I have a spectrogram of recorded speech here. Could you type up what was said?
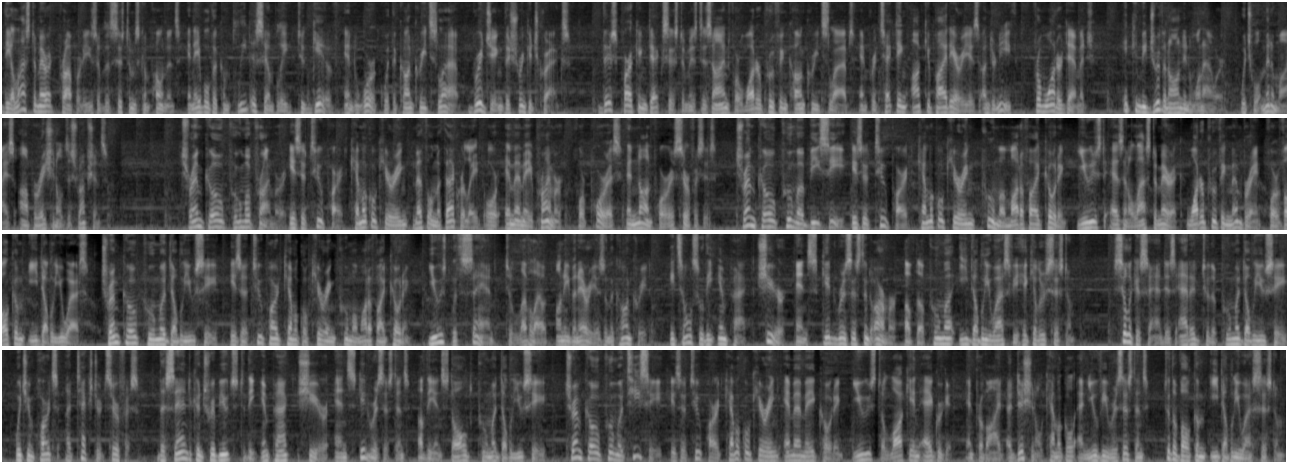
The elastomeric properties of the system's components enable the complete assembly to give and work with the concrete slab, bridging the shrinkage cracks. This parking deck system is designed for waterproofing concrete slabs and protecting occupied areas underneath from water damage. It can be driven on in one hour, which will minimize operational disruptions. Tremco Puma Primer is a two-part chemical curing methyl methacrylate or MMA primer for porous and non-porous surfaces. Tremco Puma BC is a two-part chemical curing Puma modified coating used as an elastomeric waterproofing membrane for Vulkem EWS. Tremco Puma WC is a two-part chemical curing Puma modified coating used with sand to level out uneven areas in the concrete. It's also the impact, shear, and skid-resistant armor of the Puma EWS vehicular system. Silica sand is added to the Puma WC, which imparts a textured surface. The sand contributes to the impact, shear, and skid resistance of the installed Puma WC. Tremco Puma TC is a two-part chemical curing MMA coating used to lock in aggregate and provide additional chemical and UV resistance to the Vulkem EWS system.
